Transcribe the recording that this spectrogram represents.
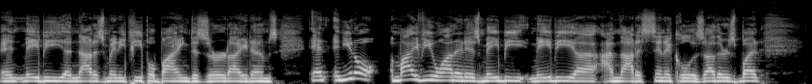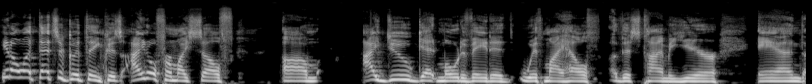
and maybe uh, not as many people buying dessert items. And and you know, my view on it is maybe maybe uh, I'm not as cynical as others, but you know what? That's a good thing because I know for myself, um, I do get motivated with my health this time of year. And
